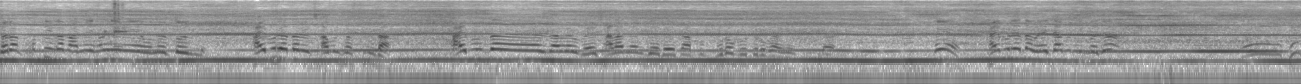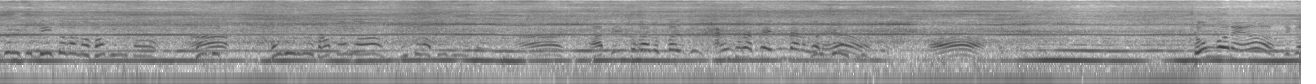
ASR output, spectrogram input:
저랑 콤비가 맞는 형님이 오늘 또 발브레다를 잡으셨습니다. 발브레다를 왜 잡았는지에 대해서 한번 물어보도록 하겠습니다. 네, 발브레다 왜 잡으신 거죠? 콘크리트 밀도가 높아집니다. 아, 공기로 다 빼면 밀도가 세집니다. 아, 아 밀도가 높아서 그 강도가 세진다는 거네요. 아, 좋은 거네요, 지금.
